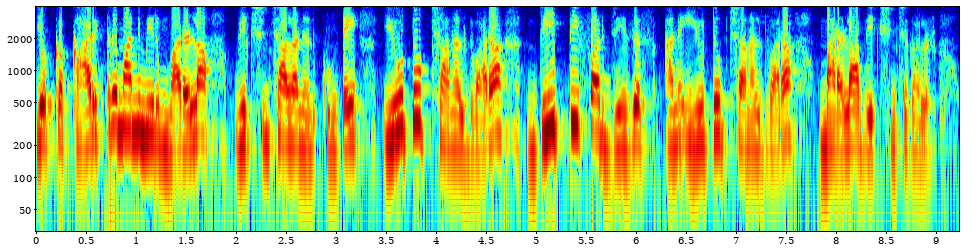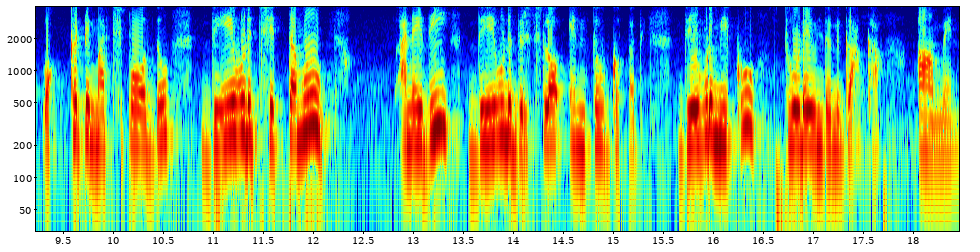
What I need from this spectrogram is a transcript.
యొక్క కార్యక్రమాన్ని మీరు మరలా వీక్షించాలని అనుకుంటే యూట్యూబ్ ఛానల్ ద్వారా దీప్తి ఫర్ జీసస్ అనే యూట్యూబ్ ఛానల్ ద్వారా మరలా వీక్షించగలరు. ఒక్కటి మర్చిపోవద్దు దేవుడి చిత్తము అనేది దేవుడి దృష్టిలో ఎంతో గొప్పది. దేవుడు మీకు తోడే ఉండును గాక ఆమెన్.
